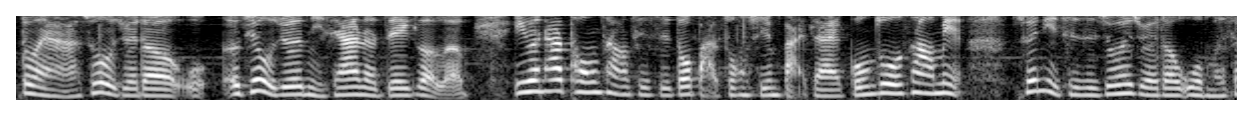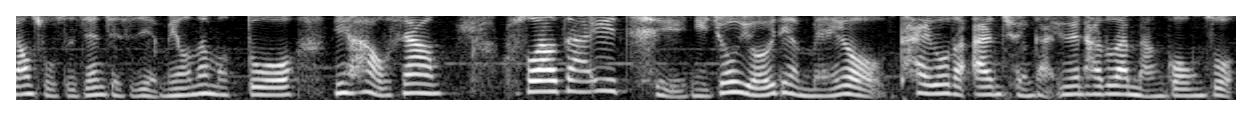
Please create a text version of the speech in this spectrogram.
对啊，所以我觉得我，而且我觉得你现在的这个人，因为他通常其实都把重心摆在工作上面，所以你其实就会觉得我们相处时间其实也没有那么多。你好像说要在一起，你就有一点没有太多的安全感，因为他都在忙工作，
